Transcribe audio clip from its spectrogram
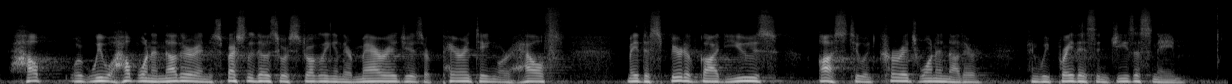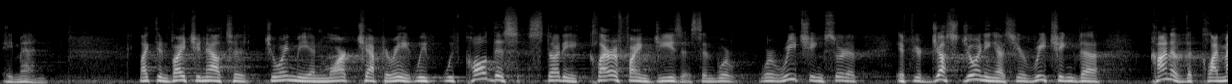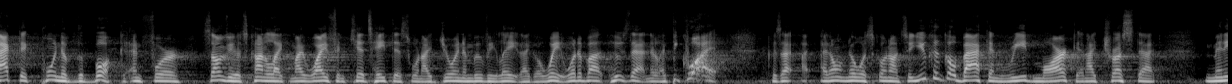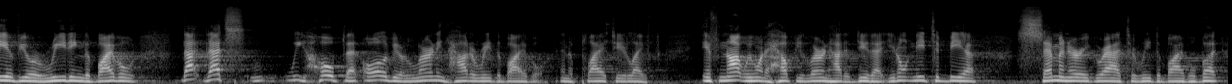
help we will help one another and especially those who are struggling in their marriages or parenting or health. May the Spirit of God use us to encourage one another. And we pray this in Jesus' name. Amen. I'd like to invite you now to join me in Mark chapter 8. We've, we've called this study Clarifying Jesus, and we're, we're reaching sort of, if you're just joining us, you're reaching the kind of the climactic point of the book. And for some of you, it's kind of like my wife and kids hate this when I join a movie late. I go, wait, what about, who's that? And they're like, be quiet, because I, I don't know what's going on. So you could go back and read Mark, and I trust that many of you are reading the Bible. That, that's, we hope that all of you are learning how to read the Bible and apply it to your life. If not, we want to help you learn how to do that. You don't need to be a seminary grad to read the Bible, but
